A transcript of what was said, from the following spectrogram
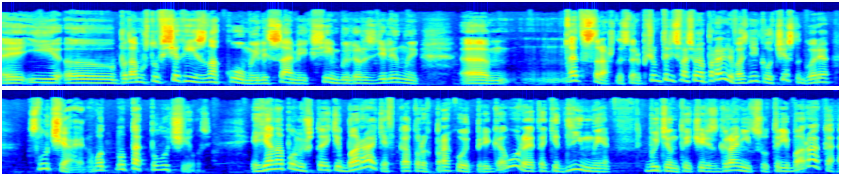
Э, И э, потому что у всех есть знакомые, или сами их семьи были разделены. Эм, это страшная история. Причем 38-я параллель возникла, честно говоря, случайно. Вот ну, так получилось. И я напомню, что эти бараки, в которых проходят переговоры, это такие длинные, вытянутые через границу три барака,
